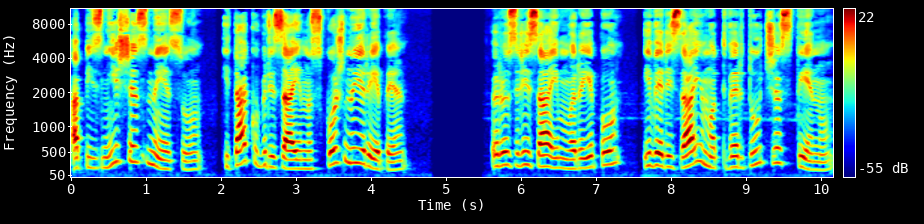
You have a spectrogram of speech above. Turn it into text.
а пізніше знизу. І так обрізаємо з кожної риби. Розрізаємо рибу і вирізаємо тверду частину.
